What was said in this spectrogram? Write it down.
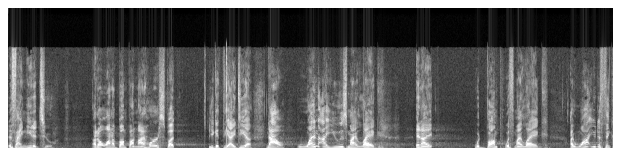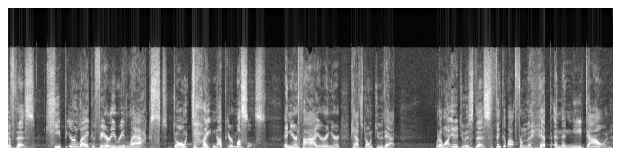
if I needed to. I don't want to bump on my horse, but you get the idea. Now, when I use my leg and I would bump with my leg, I want you to think of this. Keep your leg very relaxed. Don't tighten up your muscles in your thigh or in your calves. Don't do that. What I want you to do is this think about from the hip and the knee down,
